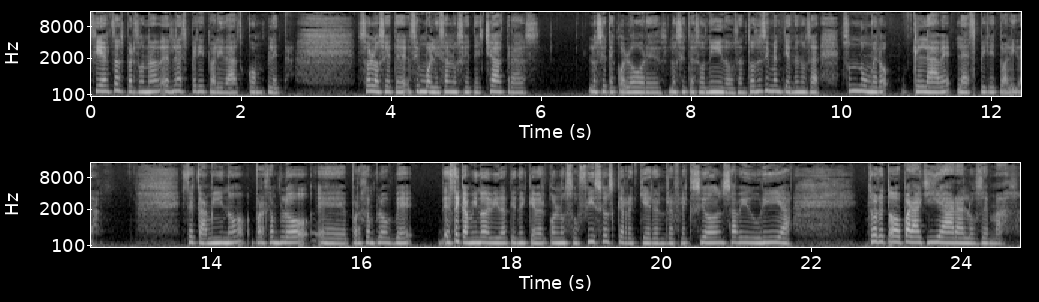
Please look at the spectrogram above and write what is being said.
ciertas personas es la espiritualidad completa. Son siete, simbolizan los siete chakras, los siete colores, los siete sonidos. Entonces, si me entienden, o sea, es un número clave la espiritualidad. Este camino, por ejemplo, eh, por ejemplo, ve, este camino de vida tiene que ver con los oficios que requieren reflexión, sabiduría, sobre todo para guiar a los demás.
